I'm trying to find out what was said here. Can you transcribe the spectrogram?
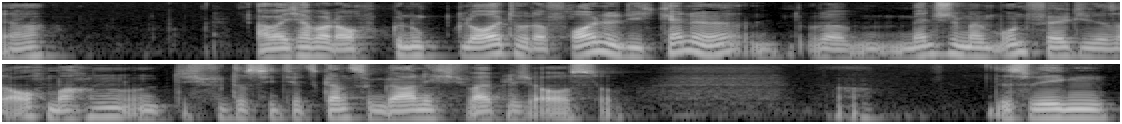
Ja. Aber ich habe halt auch genug Leute oder Freunde, die ich kenne, oder Menschen in meinem Umfeld, die das auch machen. Und ich finde, das sieht jetzt ganz und gar nicht weiblich aus. So. Ja. Deswegen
